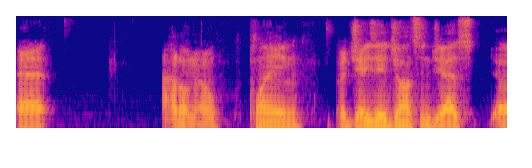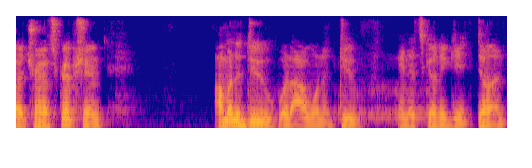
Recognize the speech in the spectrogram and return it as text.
at I don't know playing a JJ Johnson jazz uh, transcription I'm going to do what I want to do and it's going to get done.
